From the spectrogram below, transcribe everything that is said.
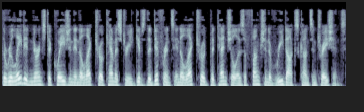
The related Nernst equation in electrochemistry gives the difference in electrode potential as a function of redox concentrations.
